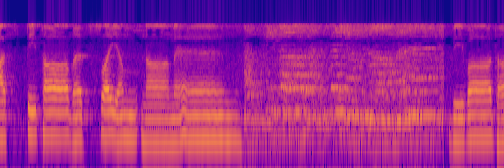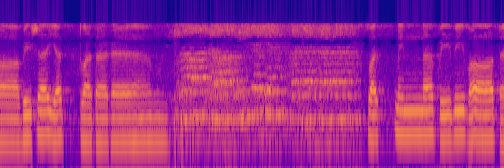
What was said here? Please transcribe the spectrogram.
अस्ति तावत् स्वयं नाम विवाधा विषयत्वतः स्वस्मिन्नपि विवातश्चेत्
